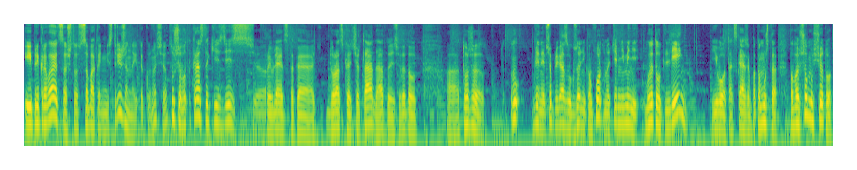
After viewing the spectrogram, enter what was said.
и прикрывается, что собака не стрижена, и такой, ну все. Слушай, вот как раз-таки здесь э, проявляется такая дурацкая черта, да, то есть вот это вот а, тоже, ну, блин, я все привязываю к зоне комфорта, но тем не менее, вот эта вот лень его, так скажем, потому что по большому счету,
